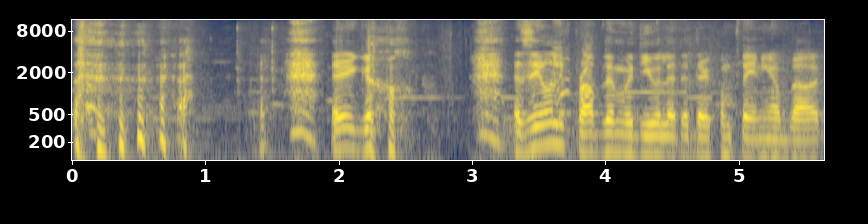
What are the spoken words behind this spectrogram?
there you go. That's the only problem with Eula that they're complaining about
